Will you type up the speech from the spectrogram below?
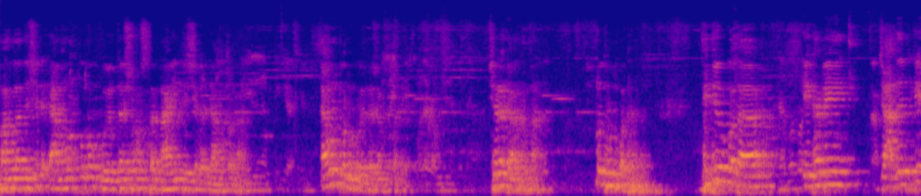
বাংলাদেশের এমন কোন গোয়েন্দা সংস্থা নাই যে সেটা জানতো না। এমন কোন গোয়েন্দা সংস্থা সেটা জানতো না। প্রথম কথা। দ্বিতীয় কথা, এখানে যাদেরকে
